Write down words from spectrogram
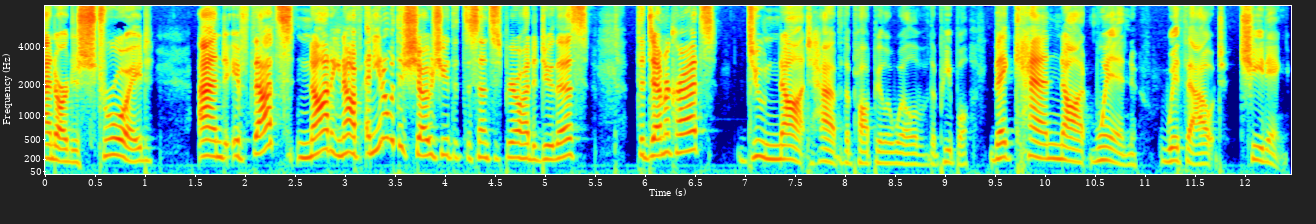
and are destroyed. And if that's not enough, and you know what this shows you that the Census Bureau had to do this? The Democrats do not have the popular will of the people. They cannot win without cheating.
